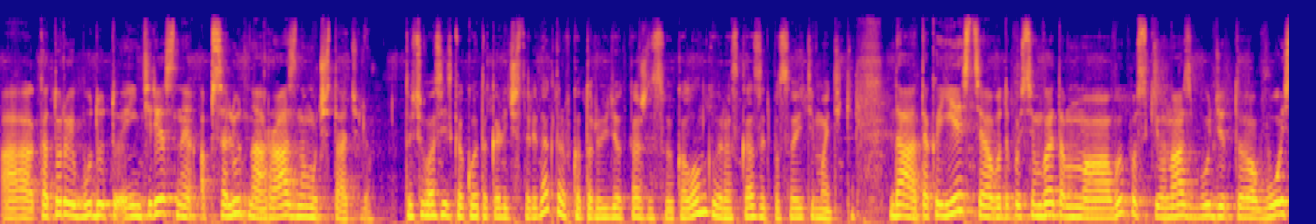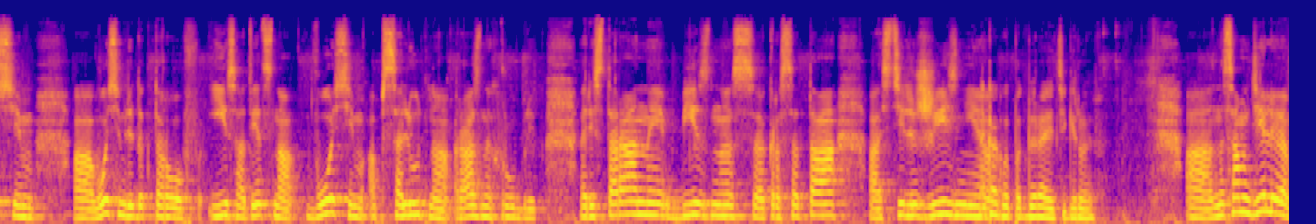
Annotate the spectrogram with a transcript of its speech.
э, которые будут интересны абсолютно разному читателю. То есть у вас есть какое-то количество редакторов, которые ведет каждый свою колонку и рассказывает по своей тематике? Да, так и есть. Вот, допустим, в этом а, выпуске у нас будет 8, а, 8 а, редакторов и, соответственно, 8 абсолютно разных рубрик. Рестораны, бизнес, красота, стиль жизни. А как вы подбираете героев? А, на самом деле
